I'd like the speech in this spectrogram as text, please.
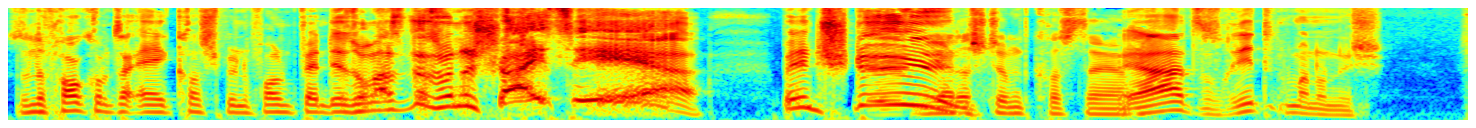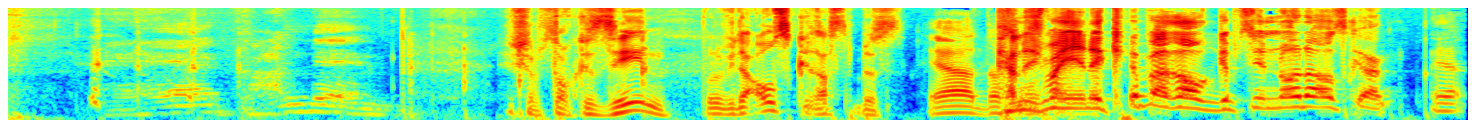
So eine Frau kommt und sagt, ey, Kost, ich bin ein Fan. Der so, was ist das für eine Scheiße hier? Mit den Stühlen. Ja, das stimmt, Costa, ja. Ja, das redet man noch nicht. Hä, wann denn? Ich hab's doch gesehen, wo du wieder ausgerastet bist. Ja, das Kann ich mal hier eine Kippe rauchen? Gibt's hier einen neuen Ausgang? Ja.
